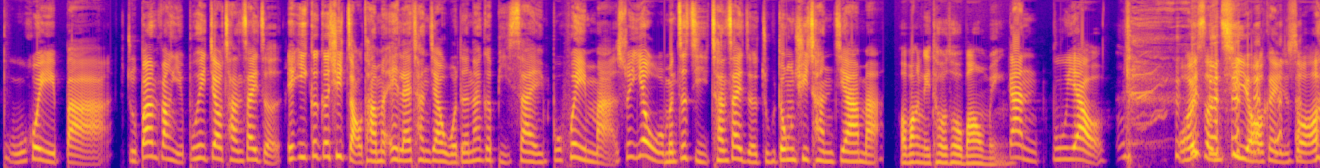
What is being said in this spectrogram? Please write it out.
不会吧？主办方也不会叫参赛者诶一个个去找他们诶来参加我的那个比赛，不会嘛？所以要我们自己参赛者主动去参加嘛？我帮你偷偷报名。干不要，我会生气哦！跟你说，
